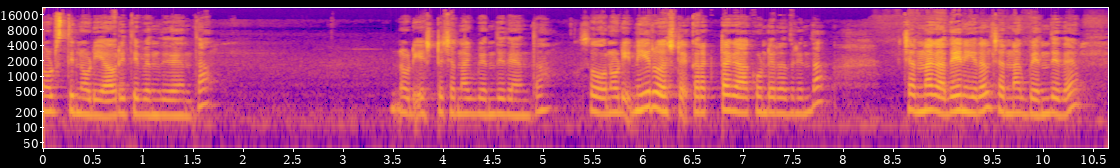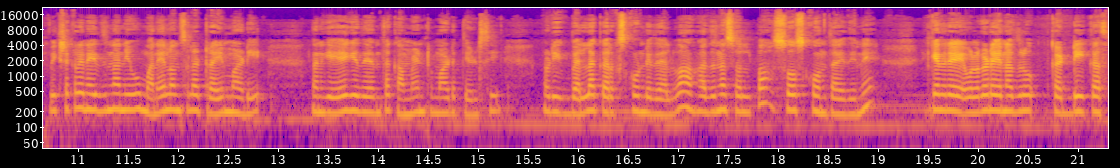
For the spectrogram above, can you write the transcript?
ನೋಡಿಸ್ತೀನಿ ನೋಡಿ ಯಾವ ರೀತಿ ಬೆಂದಿದೆ ಅಂತ. ನೋಡಿ, ಎಷ್ಟು ಚೆನ್ನಾಗಿ ಬೆಂದಿದೆ ಅಂತ. ಸೊ ನೋಡಿ, ನೀರು ಅಷ್ಟೇ ಕರೆಕ್ಟಾಗಿ ಹಾಕ್ಕೊಂಡಿರೋದ್ರಿಂದ ಚೆನ್ನಾಗಿ ಅದೇ ನೀರಲ್ಲಿ ಚೆನ್ನಾಗಿ ಬೆಂದಿದೆ. ವೀಕ್ಷಕರೇ ಇದನ್ನು ನೀವು ಮನೇಲಿ ಒಂದು ಸಲ ಟ್ರೈ ಮಾಡಿ. ನನಗೆ ಹೇಗಿದೆ ಅಂತ ಕಮೆಂಟ್ ಮಾಡಿ ತಿಳಿಸಿ. ನೋಡಿ, ಈಗ ಬೆಲ್ಲ ಕರಗಿಸ್ಕೊಂಡಿದೆ ಅಲ್ವಾ? ಅದನ್ನು ಸ್ವಲ್ಪ ಸೋಸ್ಕೊತಾ ಇದ್ದೀನಿ. ಏಕೆಂದರೆ ಒಳಗಡೆ ಏನಾದರೂ ಕಡ್ಡಿ, ಕಸ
